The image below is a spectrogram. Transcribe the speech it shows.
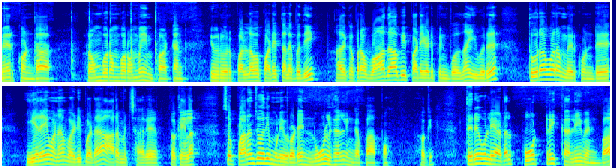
மேற்கொண்டார். ரொம்ப ரொம்ப ரொம்ப இம்பார்ட்டன்ட் இவர் ஒரு பல்லவ படைத்தளபதி. அதுக்கப்புறம் வாதாபி படையெடுப்பின் போது தான் இவர் துறவரம் மேற்கொண்டு இறைவனை வழிபட ஆரம்பித்தார் ஓகேங்களா ஸோ பரஞ்சோதி முனிவருடைய நூல்கள் இங்கே பார்ப்போம். ஓகே திருவிளையாடல் போற்றி கலிவெண்பா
